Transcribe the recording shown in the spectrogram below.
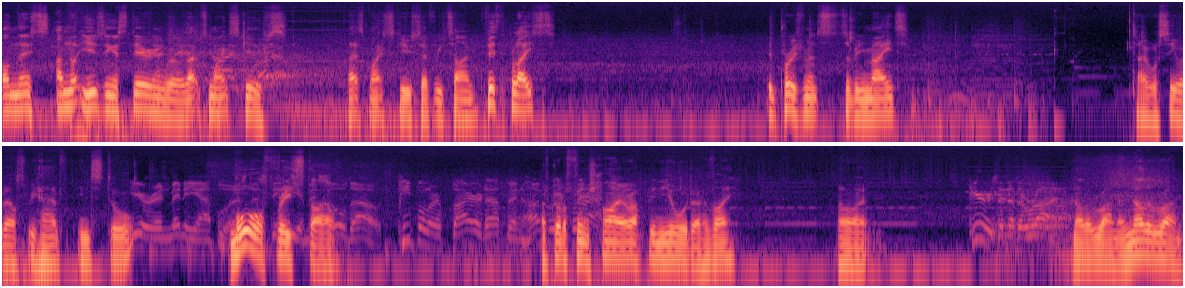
on this. I'm not using a steering wheel. That's my excuse. That's my excuse every time. Fifth place. Improvements to be made. So we'll see what else we have in store. More freestyle. I've got to finish higher up in the order, have I? All right. Another run. Another run. Another run.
